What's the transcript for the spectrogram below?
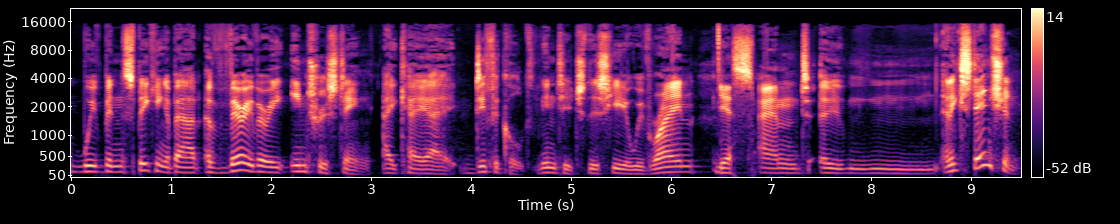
we've been speaking about a very, very interesting, aka difficult vintage this year with rain Yes. and um, an extension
